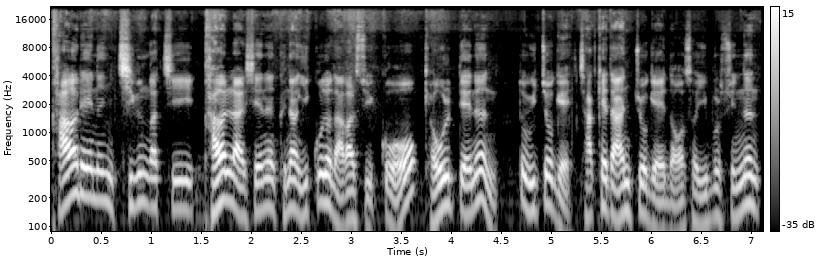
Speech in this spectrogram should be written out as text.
가을에는 지금같이 가을 날씨에는 그냥 입고도 나갈 수 있고 겨울 때는 또 위쪽에 자켓 안쪽에 넣어서 입을 수 있는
